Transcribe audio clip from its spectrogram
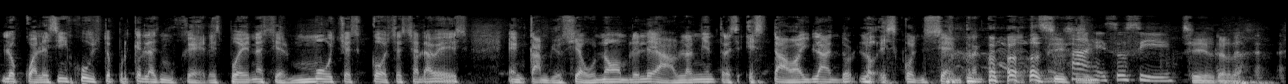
lo cual es injusto porque las mujeres pueden hacer muchas cosas a la vez. En cambio, si a un hombre le hablan mientras está bailando, lo desconcentran. sí, sí, Ah, eso sí. Sí, es verdad.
